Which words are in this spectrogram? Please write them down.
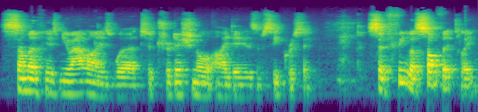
some of his new allies were to traditional ideas of secrecy. So, philosophically,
